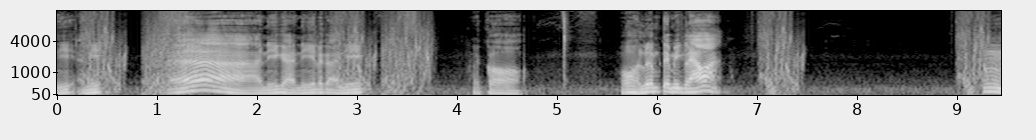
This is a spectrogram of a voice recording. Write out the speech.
นี้ อันนี้ อ่า อันนี้กับอันนี้ แล้วก็อันนี้ แล้วก็ โอ้ เริ่มเต็มอีกแล้วอะ อืม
